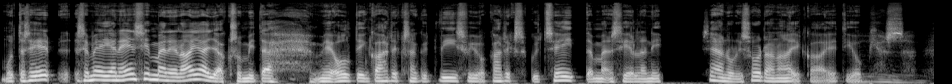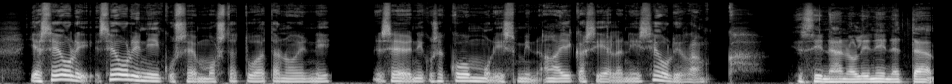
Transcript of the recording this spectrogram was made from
Mutta se, se meidän ensimmäinen ajanjakso, mitä me oltiin 85-87 siellä, niin sehän oli sodan aikaa Etiopiassa. Mm. Ja se oli, se oli niin kuin semmoista tuota noin, niin se, niin kuin se kommunismin aika siellä, niin se oli rankkaa. Ja siinähän oli niin, että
